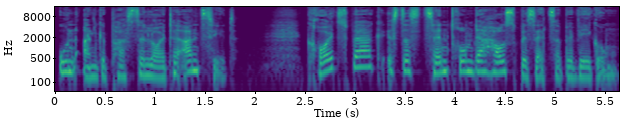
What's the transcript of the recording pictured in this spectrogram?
unangepasste Leute anzieht. Kreuzberg ist das Zentrum der Hausbesetzerbewegung.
